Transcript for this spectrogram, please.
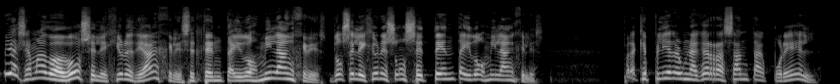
hubiera llamado a 12 legiones de ángeles, 72 mil ángeles. 12 legiones son 72 mil ángeles, para que pelearan una guerra santa por él.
